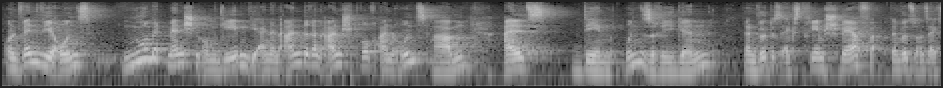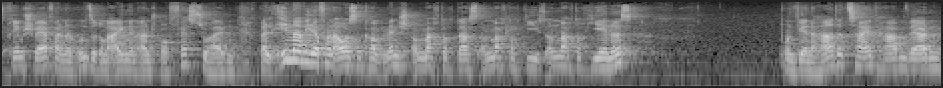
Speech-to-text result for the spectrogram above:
Und wenn wir uns nur mit Menschen umgeben, die einen anderen Anspruch an uns haben als den unsrigen, dann wird es extrem schwer, dann wird es uns extrem schwer fallen, an unserem eigenen Anspruch festzuhalten, weil immer wieder von außen kommt, Mensch, und mach doch das und mach doch dies und mach doch jenes. Und wir eine harte Zeit haben werden,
